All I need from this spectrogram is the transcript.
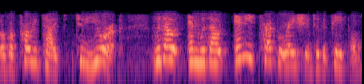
of a prototype to Europe without and without any preparation to the people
